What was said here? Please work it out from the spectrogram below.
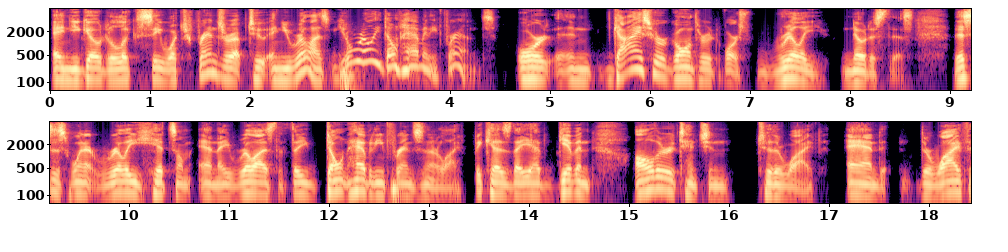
and you go to look, see what your friends are up to and you realize you really don't have any friends. Or, and guys who are going through a divorce really notice this. This is when it really hits them and they realize that they don't have any friends in their life because they have given all their attention to their wife and their wife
